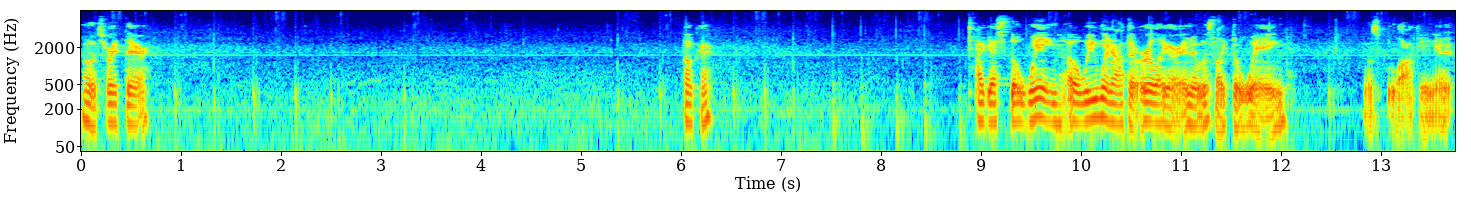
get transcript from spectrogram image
Oh, it's right there. Okay. I guess the wing. Oh, we went out there earlier and it was like the wing was blocking it.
